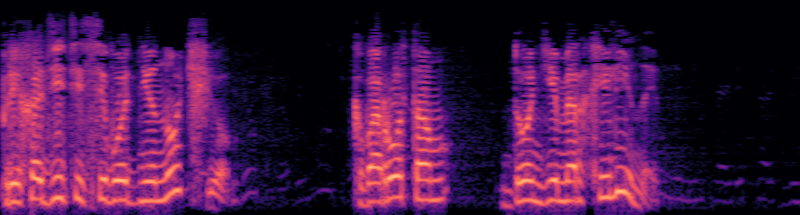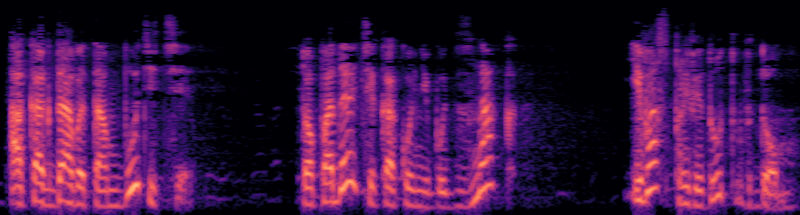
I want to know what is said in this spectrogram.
Приходите сегодня ночью к воротам Доньи Мерхелины. А когда вы там будете, то подайте какой-нибудь знак, и вас проведут в дом".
